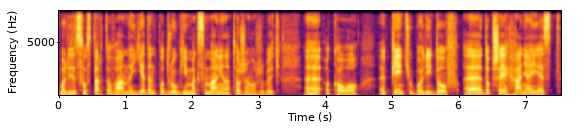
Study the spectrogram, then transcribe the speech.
Bolidy są startowane jeden po drugim. Maksymalnie na torze może być e, około e, pięciu bolidów. Do przejechania jest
